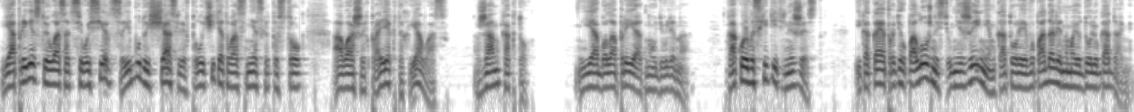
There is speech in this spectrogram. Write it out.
Я приветствую вас от всего сердца и буду счастлив получить от вас несколько строк о ваших проектах и о вас. Жан Кокто. Я была приятно удивлена. Какой восхитительный жест и какая противоположность унижениям, которые выпадали на мою долю годами.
